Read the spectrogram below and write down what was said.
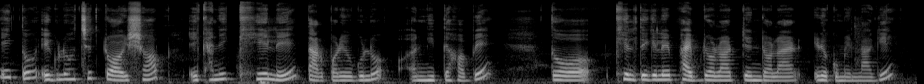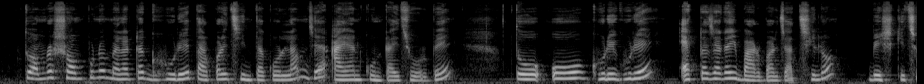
এই তো এগুলো হচ্ছে টয় শপ এখানে খেলে তারপরে ওগুলো নিতে হবে। তো খেলতে গেলে ফাইভ ডলার টেন ডলার এরকমের লাগে। তো আমরা সম্পূর্ণ মেলাটা ঘুরে তারপরে চিন্তা করলাম যে আয়ান কোনটায় চড়বে। তো ও ঘুরে ঘুরে একটা জায়গায় বারবার যাচ্ছিল। বেশ কিছু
